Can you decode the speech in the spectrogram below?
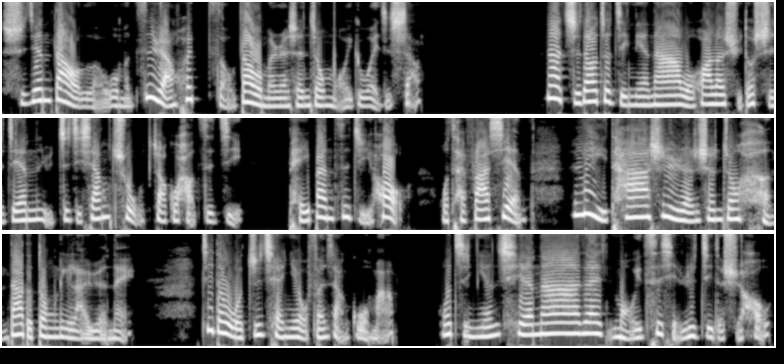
时间到了，我们自然会走到我们人生中某一个位置上。那直到这几年呢，我花了许多时间与自己相处，照顾好自己，陪伴自己后。我才发现，利他是人生中很大的动力来源呢。记得我之前也有分享过吗？我几年前呢，在某一次写日记的时候，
